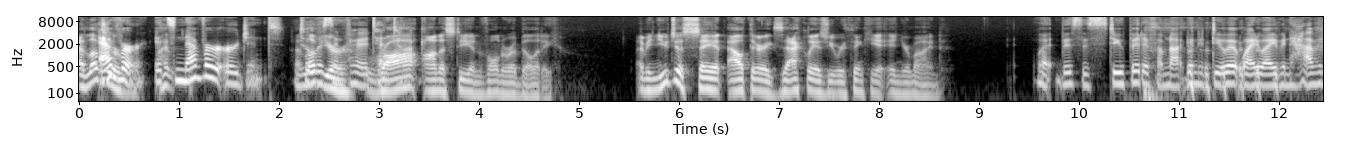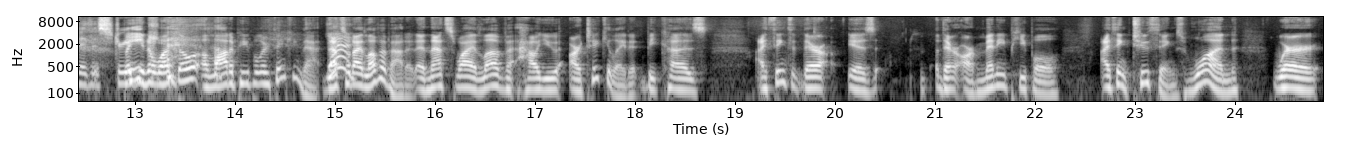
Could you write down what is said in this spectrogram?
I love Ever. Your, it's I, never urgent I to listen to a TED raw Talk. honesty and vulnerability. I mean, you just say it out there exactly as you were thinking it in your mind. what this is stupid if I'm not going to do it. Why do I even have it as a streak? But you know what though? A lot of people are thinking that. That's Yeah. what I love about it. And that's why I love how you articulate it because I think that there is there are many people I think two things. One, where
